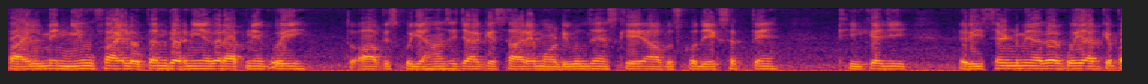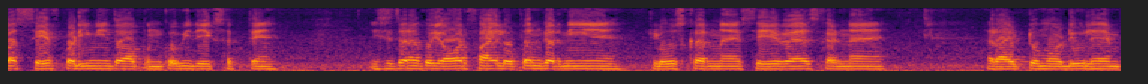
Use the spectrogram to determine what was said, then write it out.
फ़ाइल में न्यू फ़ाइल ओपन करनी है अगर आपने कोई तो आप इसको यहाँ से जाके सारे मॉड्यूल्स हैं इसके, आप उसको देख सकते हैं। ठीक है जी। रिसेंट में अगर कोई आपके पास सेफ़ पड़ी हुई है तो आप उनको भी देख सकते हैं। इसी तरह कोई और फ़ाइल ओपन करनी है क्लोज करना है सेव एज करना है राइट टू मॉड्यूल है एम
